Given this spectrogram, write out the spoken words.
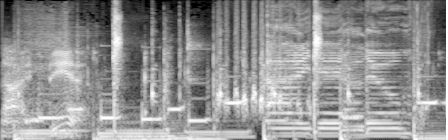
an idea. Idea Loom.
